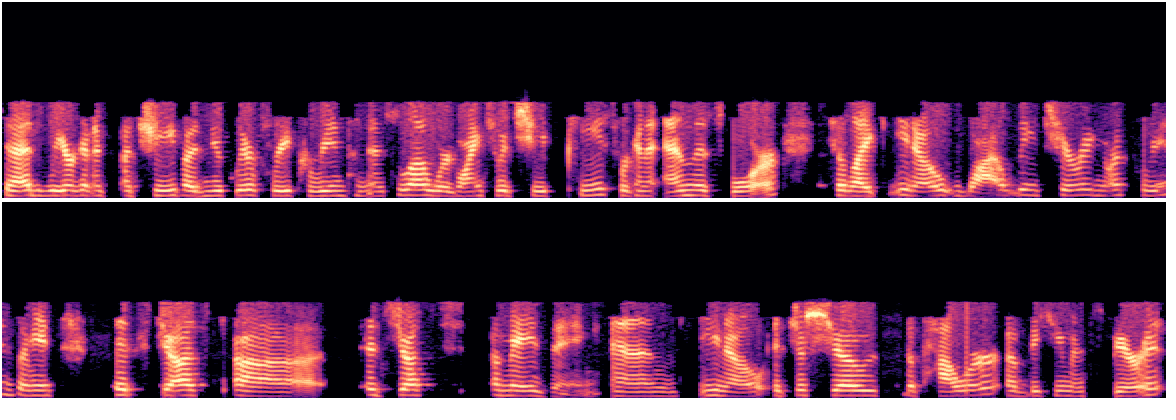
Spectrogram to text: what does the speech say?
said we are going to achieve a nuclear free Korean peninsula. We're going to achieve peace. We're going to end this war to like, you know, wildly cheering North Koreans. I mean, it's just, uh, it's just amazing. And, you know, it just shows the power of the human spirit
